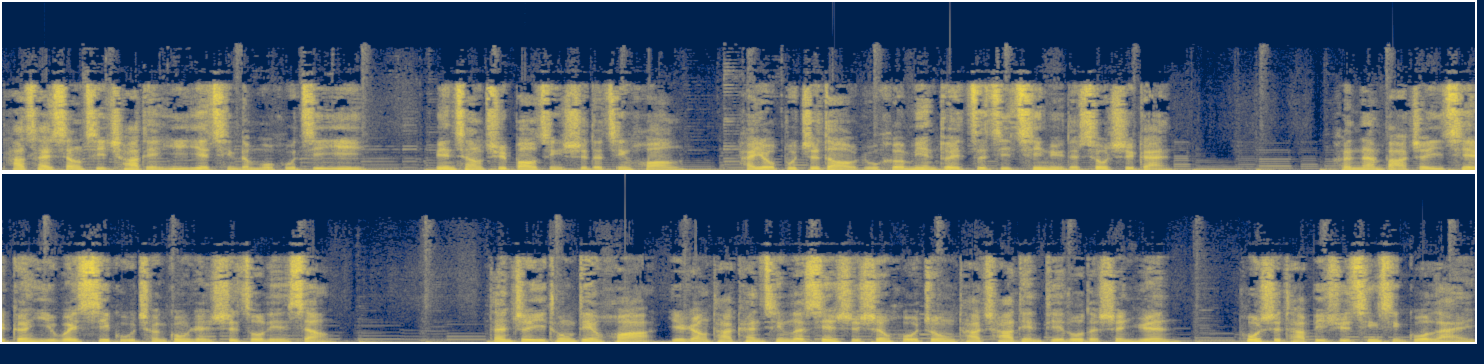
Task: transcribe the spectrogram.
他才想起差点一夜情的模糊记忆，勉强去报警时的惊慌。还有不知道如何面对自己妻女的羞耻感，很难把这一切跟一位戏骨成功人士做联想。但这一通电话也让他看清了现实生活中他差点跌落的深渊，迫使他必须清醒过来，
